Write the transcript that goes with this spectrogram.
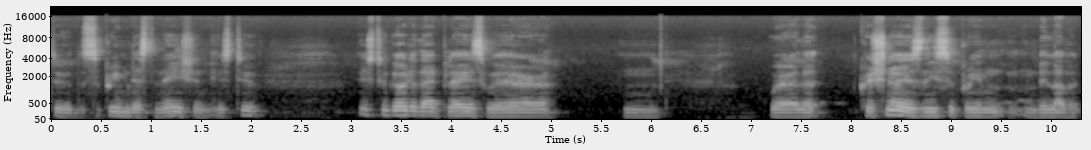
to the supreme destination, is to is to go to that place where mm, where the Krishna is the supreme beloved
